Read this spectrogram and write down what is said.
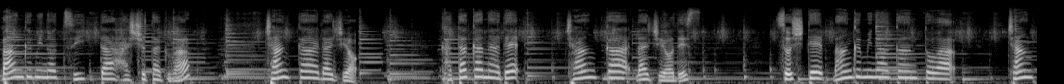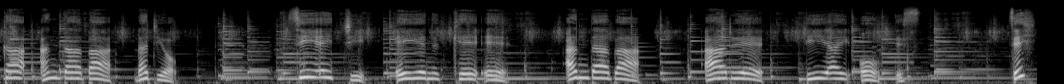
番組のツイッターハッシュタグはチャンカーラジオ。カタカナでチャンカーラジオです。そして番組のアカウントはチャンカーアンダーバーラディオ CHANKA アンダーバー RADIO です。ぜひ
